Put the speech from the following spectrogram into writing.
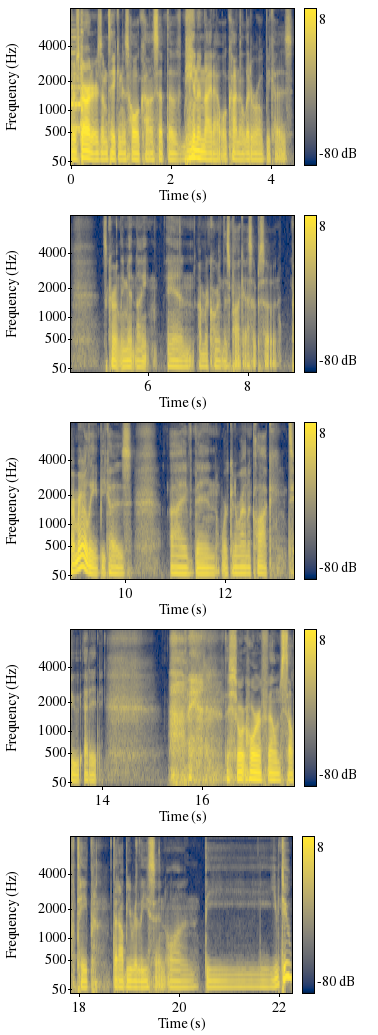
For starters, I'm taking this whole concept of being a night owl kind of literal because it's currently midnight and I'm recording this podcast episode primarily because I've been working around the clock to edit, oh, man, the short horror film self tape that I'll be releasing on the YouTube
